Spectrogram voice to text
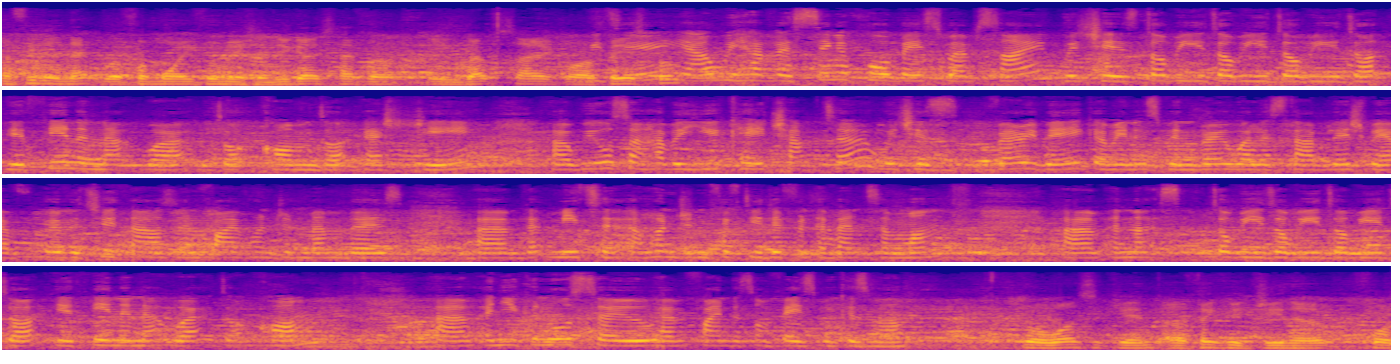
Athena Network for more information? Do you guys have a, a website or we Facebook? do, yeah. We have a Singapore-based website, which is www.theathenanetwork.com.sg. Uh, we also have a UK chapter, which is very big. I mean, it's been very well established. We have over 2,500 members um, that meet at 150 different events a month, um, and that's www.theathenanetwork.com. Um, and you can also um, find us on Facebook as well. Well, once again, uh, thank you, Gina, for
